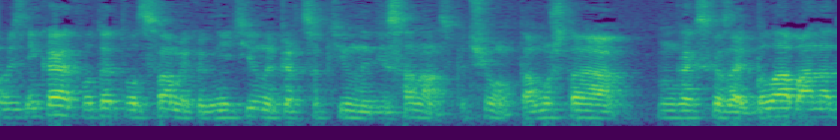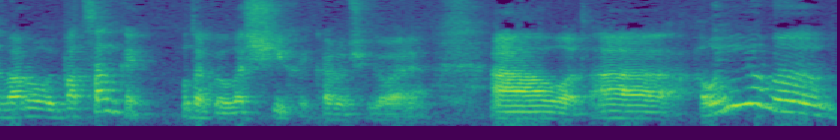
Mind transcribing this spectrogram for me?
возникает вот этот вот самый когнитивно-перцептивный диссонанс. Почему? Потому что, ну как сказать, была бы она дворовой пацанкой, ну такой лощихой, короче говоря, а, вот, а, а у нее бы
